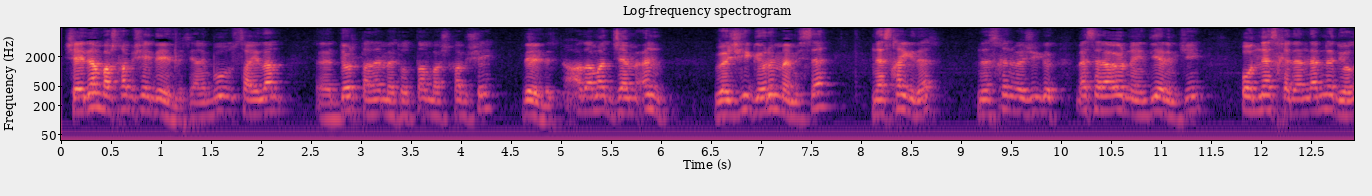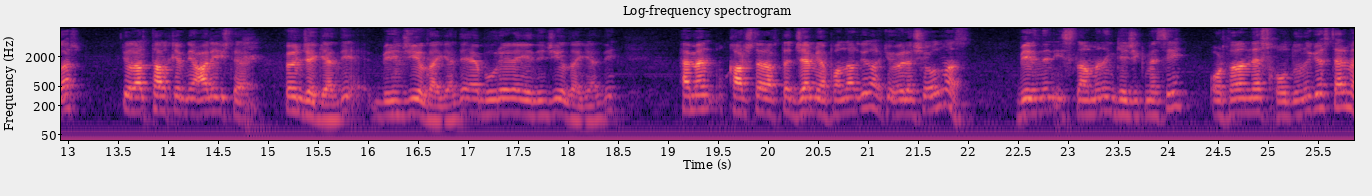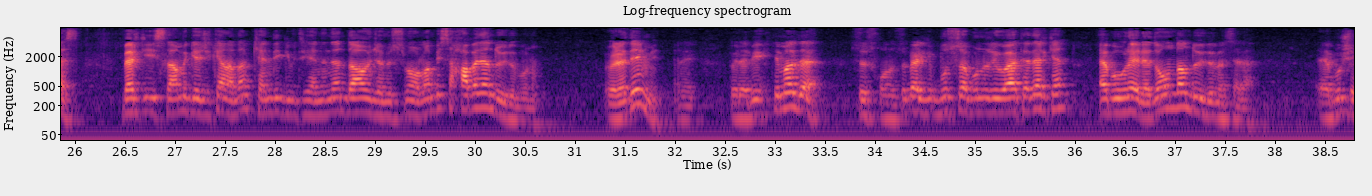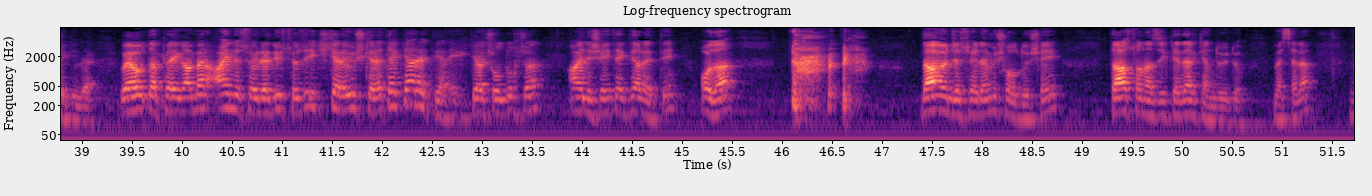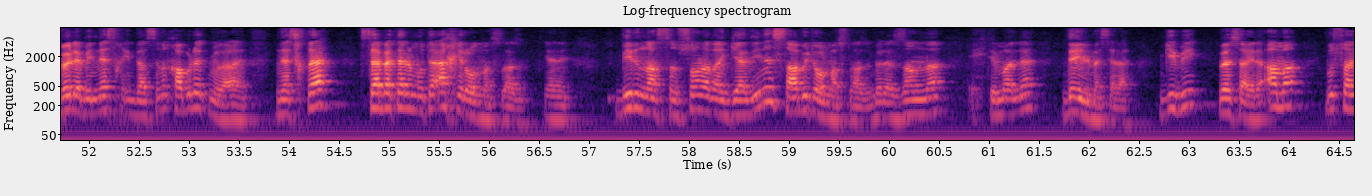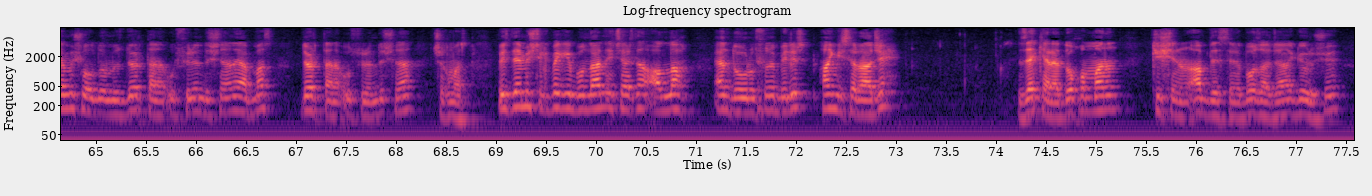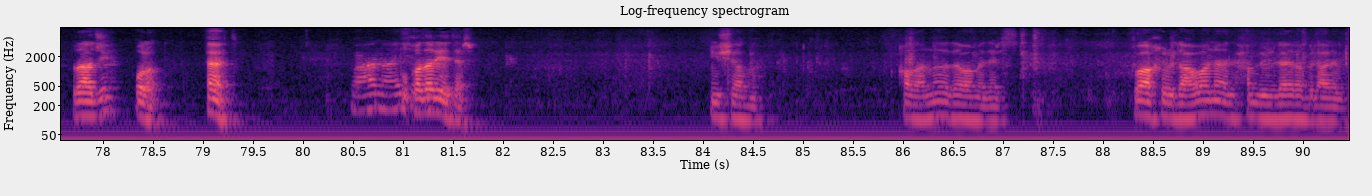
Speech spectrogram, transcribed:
şeyden başka bir şey değildir. Yani bu sayılan e, dört tane metottan başka bir şey değildir. Adama cem'in vecihi görünmemişse neska gider. Neskin vecihi gör Mesela örneğin diyelim ki o nesk edenler ne diyorlar? Diyorlar Talq ibn Ali işte önce geldi, birinci yılda geldi. Ebu Hureyre yedinci yılda geldi. Hemen karşı tarafta cem yapanlar diyorlar ki öyle şey olmaz. Birinin İslam'ının gecikmesi ortada nesk olduğunu göstermez. Belki İslam'ı geciken adam kendi gibi kendinden daha önce Müslüman olan bir sahabeden duydu bunu. Öyle değil mi? Yani böyle bir ihtimal de söz konusu. Belki Busra bunu rivayet ederken Ebu Hureyre de ondan duydu mesela. E, bu şekilde. Veyahut da peygamber aynı söylediği sözü iki kere, üç kere tekrar etti. Yani ihtiyaç oldukça aynı şeyi tekrar etti. O da daha önce söylemiş olduğu şeyi daha sonra zikrederken duydu mesela. Böyle bir nesk iddiasını kabul etmiyorlar. Yani neskte sebetel müteahhir olması lazım. Yani bir nasın sonradan geldiğinin sabit olması lazım. Böyle zanla, ihtimalle değil mesela gibi vesaire. Ama bu saymış olduğumuz dört tane usulün dışına ne yapmaz? Dört tane usulün dışına çıkmaz. Biz demiştik peki bunların içerisinden Allah en doğrusunu bilir. Hangisi racih? Zekere dokunmanın kişinin abdestini bozacağı görüşü racih olan. Evet. Bu kadar yeter. İnşallah. Kalanına da devam ederiz. Ve ahiru davana elhamdülillahi rabbil alemin.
